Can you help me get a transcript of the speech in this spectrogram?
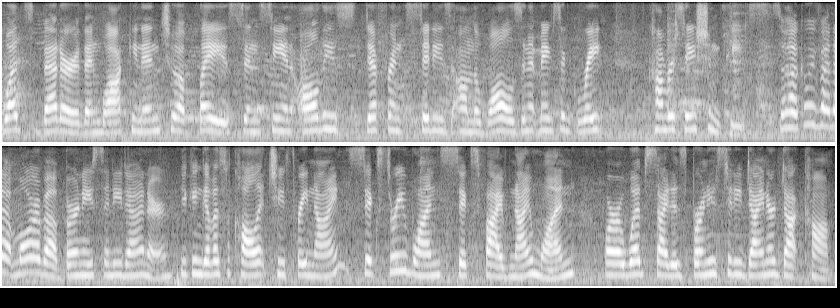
what's better than walking into a place and seeing all these different cities on the walls, and it makes a great conversation piece. So, how can we find out more about Bernie's City Diner? You can give us a call at 239 631 6591, or our website is berniecitydiner.com.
